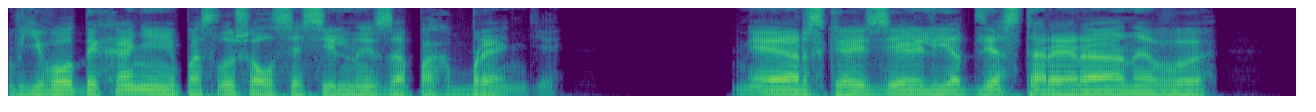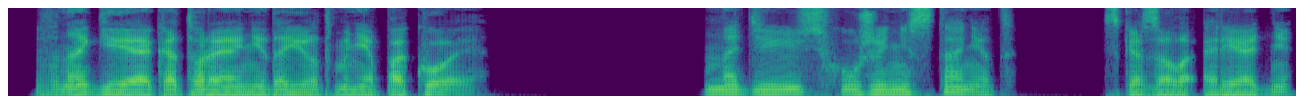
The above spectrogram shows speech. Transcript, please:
В его дыхании послышался сильный запах бренди. «Мерзкое зелье для старой раны в... в ноге, которая не дает мне покоя». «Надеюсь, хуже не станет», — сказала Ариадни.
